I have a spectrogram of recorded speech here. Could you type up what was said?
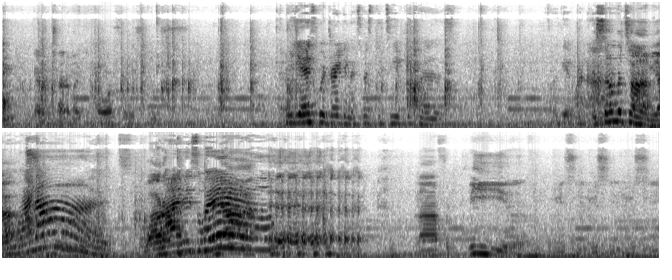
We gotta try to make it hard for us. Yes, we're drinking a twisted tea because forget why not. It's summertime, y'all. Why not? Water. Might as well. Nah. nah, for real. Let me see. Let me see. Let me see.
